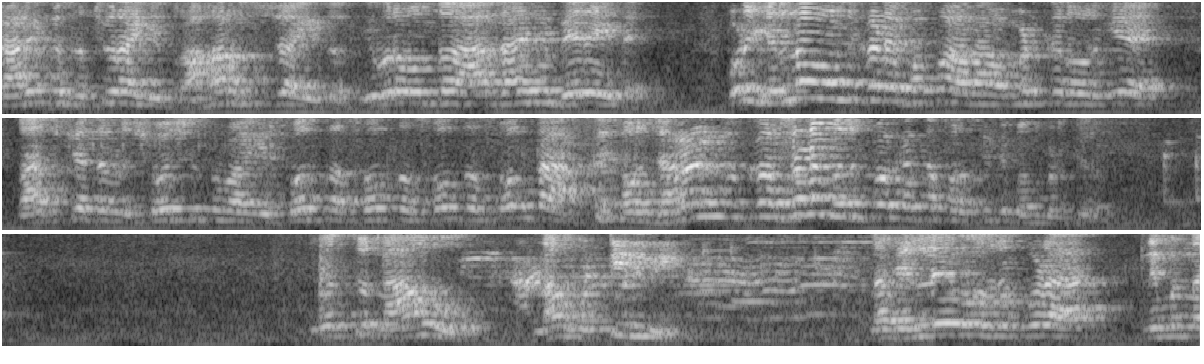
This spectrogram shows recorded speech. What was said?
ಕಾರ್ಯಕ್ರಮ ಸಚಿವರಾಗಿದ್ರು, ಆಹಾರ ಸಚಿವರಾಗಿದ್ರು ಇವರ ಒಂದು ಆದಾಯ ಬೇರೆ ಇದೆ. ಬಟ್ ಎಲ್ಲೋ ಒಂದು ಕಡೆ ಪಾಪ ರಾ- ಅಂಬೇಡ್ಕರ್ ಅವ್ರಿಗೆ ರಾಜಕೀಯದಲ್ಲಿ ಶೋಷಿತವಾಗಿ ಸೋಲ್ತಾ ಸೋಲ್ತಾ ಸೋಲ್ತಾ ಸೋಲ್ತಾ ಅವ್ರ ಜನಾಂಗಕ್ಕೋಸ್ಕರ ಬದುಕಬೇಕಂತ ಪರಿಸ್ಥಿತಿ ಬಂದ್ಬಿಡ್ತಿದ್ರು ಇವತ್ತು ನಾವು ನಾವು ಹುಟ್ಟಿದೀವಿ. ನಾವ್ ಎಲ್ಲೇ ಹೋದ್ರು ಕೂಡ ನಿಮ್ಮನ್ನ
